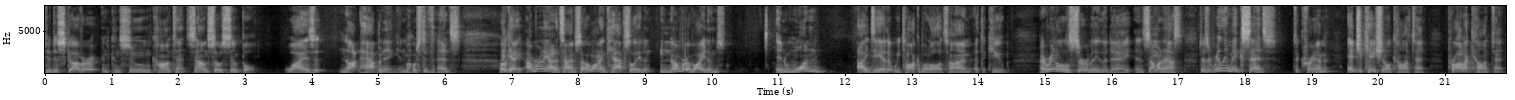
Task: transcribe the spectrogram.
to discover and consume content. Sounds so simple. Why is it not happening in most events? Okay, I'm running out of time, so I want to encapsulate a number of items in one idea that we talk about all the time at theCUBE. I ran a little survey the other day and someone asked, does it really make sense to cram educational content, product content,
